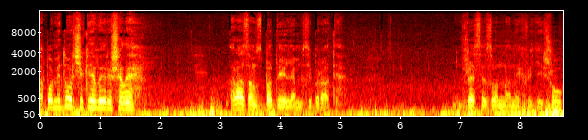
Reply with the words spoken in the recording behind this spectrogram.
А помідорчики вирішили разом з бадиллям зібрати. Вже сезон на них відійшов.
